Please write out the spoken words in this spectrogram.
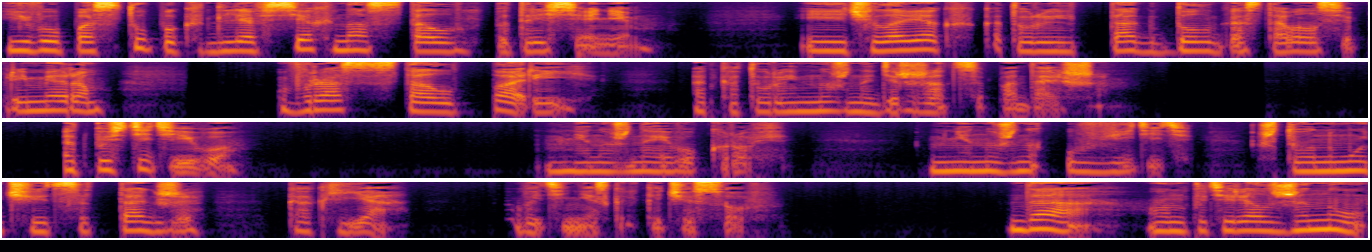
его поступок для всех нас стал потрясением. И человек, который так долго оставался примером, в раз стал парей, от которой нужно держаться подальше. Отпустите его. Мне нужна его кровь. Мне нужно увидеть, что он мучается так же, как я в эти несколько часов. Да, он потерял жену,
